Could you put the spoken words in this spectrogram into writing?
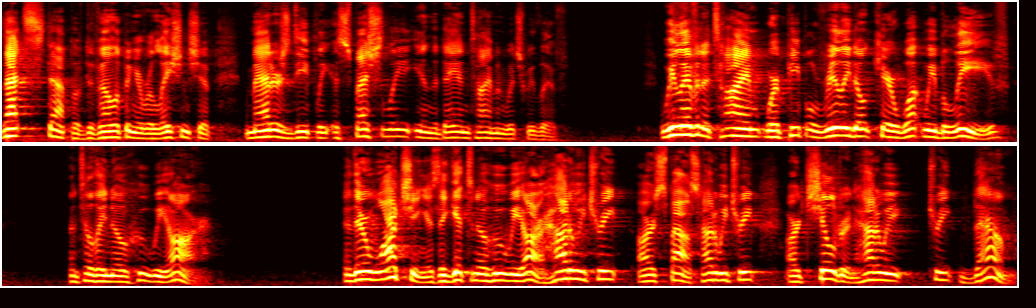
That step of developing a relationship matters deeply, especially in the day and time in which we live. We live in a time where people really don't care what we believe until they know who we are. And they're watching as they get to know who we are. How do we treat our spouse? How do we treat our children? How do we treat them?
